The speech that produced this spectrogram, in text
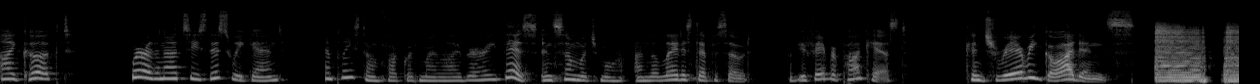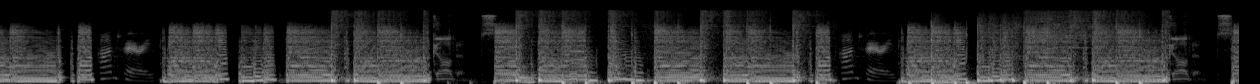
I cooked. Where are the Nazis this weekend? And please don't fuck with my library. This and so much more on the latest episode of your favorite podcast, Contrary Gardens. Contrary. Gardens. Contrary. Gardens.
